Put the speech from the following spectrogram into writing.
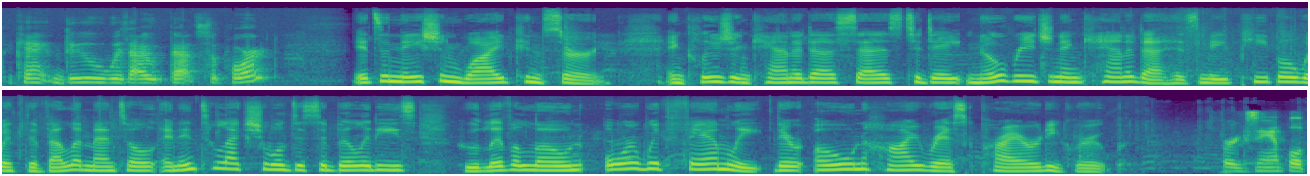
they can't do without that support. It's a nationwide concern. Inclusion Canada says to date, no region in Canada has made people with developmental and intellectual disabilities who live alone or with family their own high risk priority group. For example,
